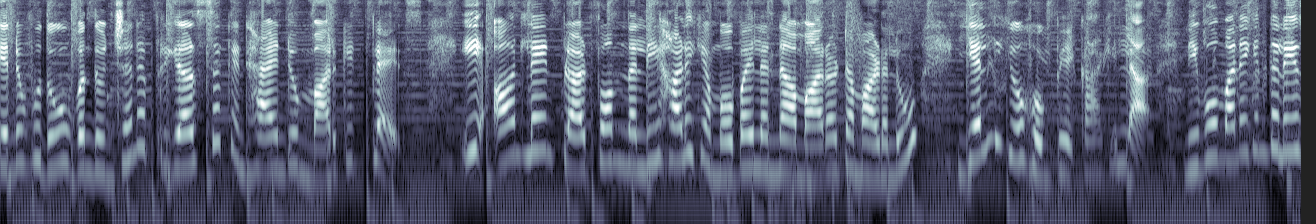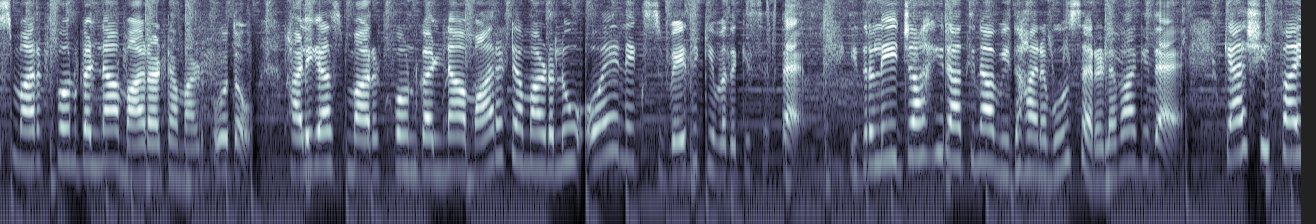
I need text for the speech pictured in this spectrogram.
ಎನ್ನುವುದು ಒಂದು ಜನಪ್ರಿಯ ಸೆಕೆಂಡ್ ಹ್ಯಾಂಡ್ ಮಾರ್ಕೆಟ್ ಪ್ಲೇಸ್ ಈ ಆನ್ಲೈನ್ ಪ್ಲಾಟ್ಫಾರ್ಮ್ನಲ್ಲಿ ಹಳೆಯ ಮೊಬೈಲ್ ಅನ್ನ ಮಾರಾಟ ಮಾಡಲು ಎಲ್ಲಿಯೂ ಹೋಗಬೇಕಾಗಿಲ್ಲ. ನೀವು ಮನೆಗಿಂದಲೇ ಸ್ಮಾರ್ಟ್ಫೋನ್ಗಳನ್ನ ಮಾರಾಟ ಮಾಡಬಹುದು ಹಳೆಯ ಸ್ಮಾರ್ಟ್ಫೋನ್ಗಳನ್ನ ಮಾರಾಟ ಮಾಡಲು ಓಎಲ್ಎಕ್ಸ್ ವೇದಿಕೆ ಒದಗಿಸುತ್ತೆ. ಇದರಲ್ಲಿ ಜಾಹೀರಾತಿನ ವಿಧಾನವು ಸರಳವಾಗಿದೆ. ಕ್ಯಾಶಿಫೈ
